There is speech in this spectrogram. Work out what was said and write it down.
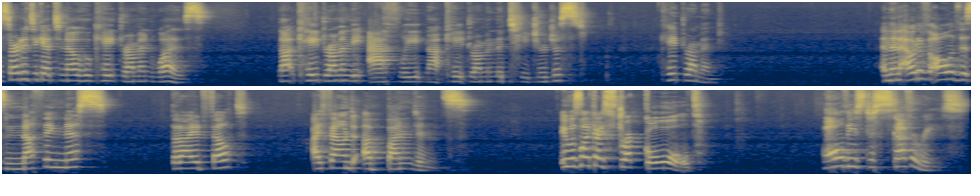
I started to get to know who Kate Drummond was. Not Kate Drummond, the athlete, not Kate Drummond, the teacher, just Kate Drummond. And then out of all of this nothingness that I had felt, I found abundance. It was like I struck gold. All these discoveries.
